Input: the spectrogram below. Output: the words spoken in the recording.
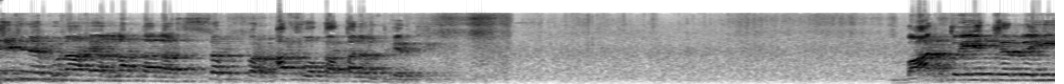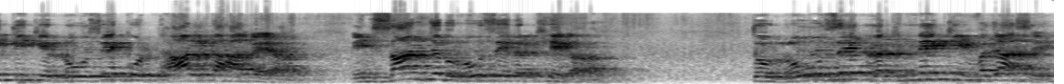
جتنے گناہ ہیں، اللہ تعالیٰ سب پر افو کا قلم پھیر دے بات تو یہ چل رہی تھی کہ روزے کو ڈھال کہا گیا۔ انسان جب روزے رکھے گا، تو روزے رکھنے کی وجہ سے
